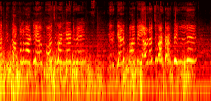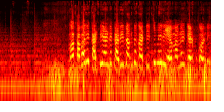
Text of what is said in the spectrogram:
అతి తప్పులు కట్టి కోసుకొని మీరు గెలిపోతే ఎవడొచ్చి కొంటారు తిల్లి మాకు అవన్నీ కట్టియండి. ఖరీదంతా కట్టించి మీరు ఏమన్నా గడుపుకోండి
